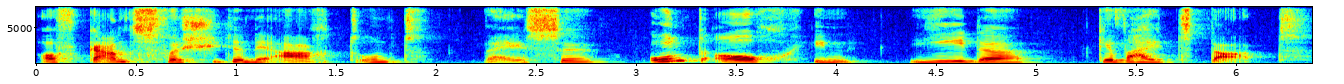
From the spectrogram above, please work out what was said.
auf ganz verschiedene Art und Weise und auch in jeder Gewalttat.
